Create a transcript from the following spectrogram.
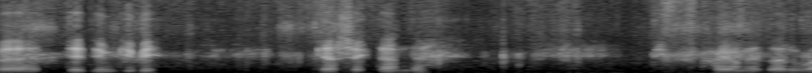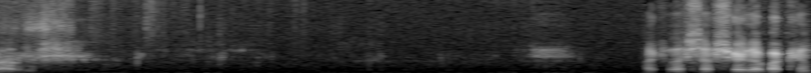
Evet dediğim gibi gerçekten de bir kaya mezarı varmış. Arkadaşlar şöyle bakın.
